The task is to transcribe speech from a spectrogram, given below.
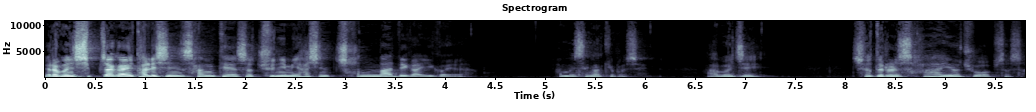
여러분 십자가에 달리신 상태에서 주님이 하신 첫 마디가 이거예요. 한번 생각해 보세요. 아버지, 저들을 사하여 주옵소서.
